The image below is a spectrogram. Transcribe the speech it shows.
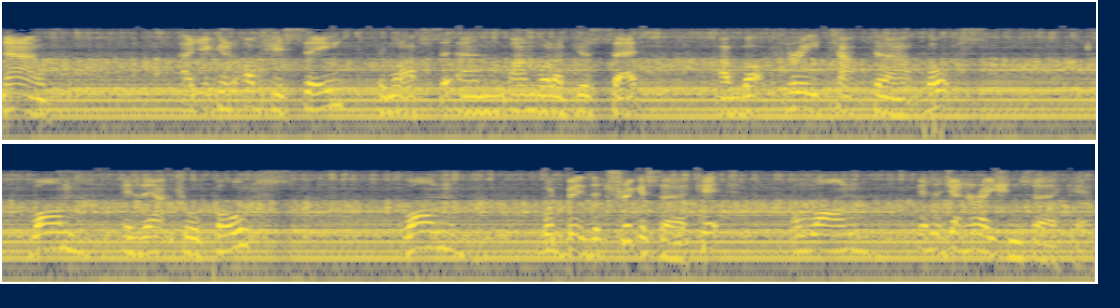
Now, as you can obviously see from what I've and, um, and what I've just said, I've got three tapped outputs one is the actual pulse, one would be the trigger circuit, and one is a generation circuit.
